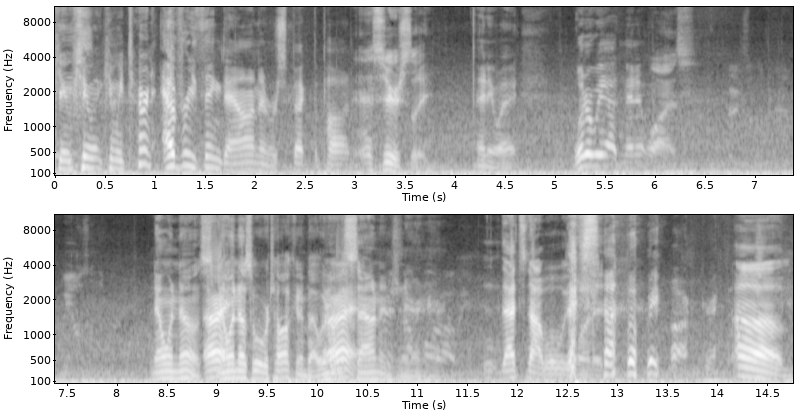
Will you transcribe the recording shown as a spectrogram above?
can, can, we, can we turn everything down and respect the pod? Eh, seriously. Anyway, what are we at minute wise? No one knows. All right. No one knows what we're talking about. We don't All have a sound engineer in here. That's not what we That's wanted. not what we are, Grant. Um,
